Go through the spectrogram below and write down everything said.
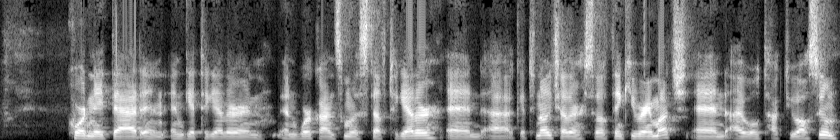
coordinate that and, and get together and, and work on some of the stuff together and uh, get to know each other. So thank you very much, and I will talk to you all soon.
